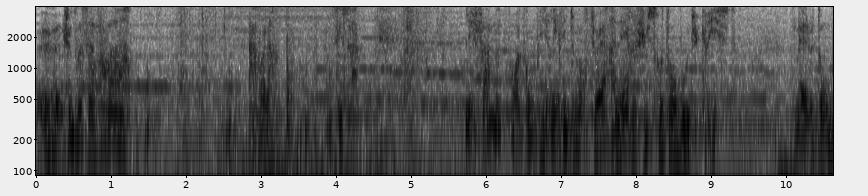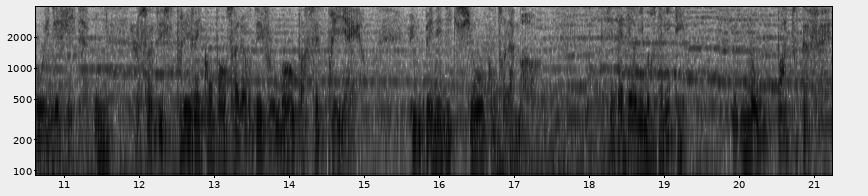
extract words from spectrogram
Euh, je dois savoir. Ah voilà, c'est ça. Les femmes, pour accomplir les rites mortuaires, allèrent jusqu'au tombeau du Christ. Mais le tombeau était vide. Le Saint-Esprit récompensa leur dévouement par cette prière. Une bénédiction contre la mort. C'est-à-dire l'immortalité Non, pas tout à fait.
